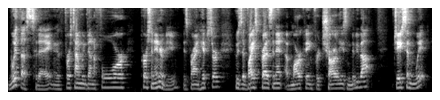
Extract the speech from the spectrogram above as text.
With us today, the first time we've done a four person interview, is Brian Hipster, who's the Vice President of Marketing for Charlie's and Bibibop. Jason Witt,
